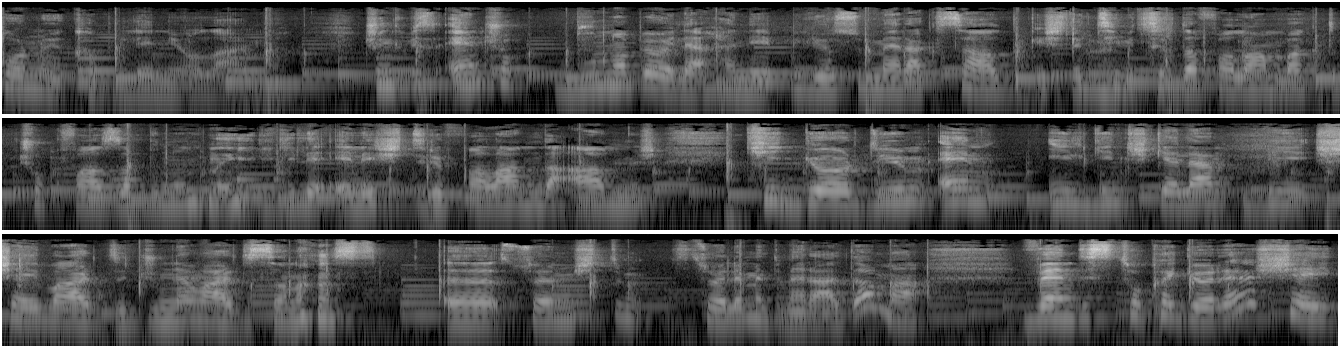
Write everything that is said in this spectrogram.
pornoyu kabulleniyorlar mı? Çünkü biz en çok buna böyle hani biliyorsun merak saldık işte evet. Twitter'da falan baktık çok fazla bununla ilgili eleştiri falan da almış ki gördüğüm en ilginç gelen bir şey vardı cümle vardı sana e, söylemiştim söylemedim herhalde ama Wendy Stock'a göre şey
